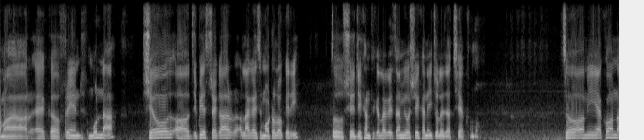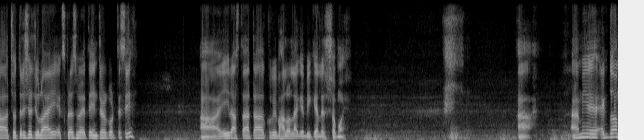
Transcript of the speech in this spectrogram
আমার এক ফ্রেন্ড মুন্না সেও জিপিএস ট্র্যাকার লাগাইছে মোটোলকেরই তো সে যেখান থেকে লাগাইছে, আমিও সেখানেই চলে যাচ্ছি এখন। তো আমি এখন ছত্রিশে জুলাই এক্সপ্রেস ওয়েতে এন্টার করতেছি এই রাস্তাটা খুবই ভালো লাগে বিকেলের সময়। হ্যাঁ আমি একদম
